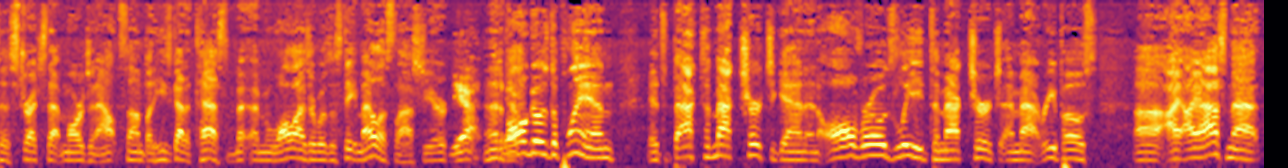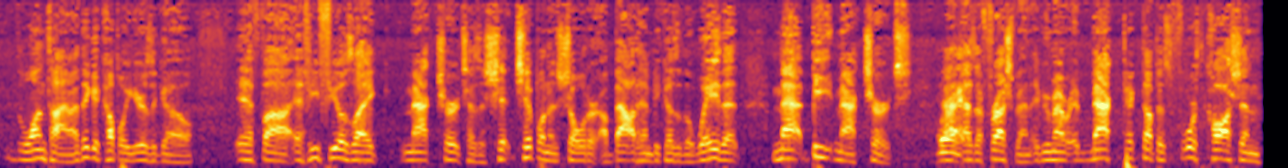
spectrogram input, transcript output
to stretch that margin out some, but he's got a test. I mean, Walliser was a state medalist last year. Yeah. And if yeah. all goes to plan, it's back to Mac Church again, and all roads lead to Mac Church and Matt Repos. Uh, I, I, asked Matt one time, I think a couple years ago, if uh, if he feels like Mac Church has a shit chip on his shoulder about him because of the way that Matt beat Mac Church right. as a freshman. If you remember, Mac picked up his fourth caution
